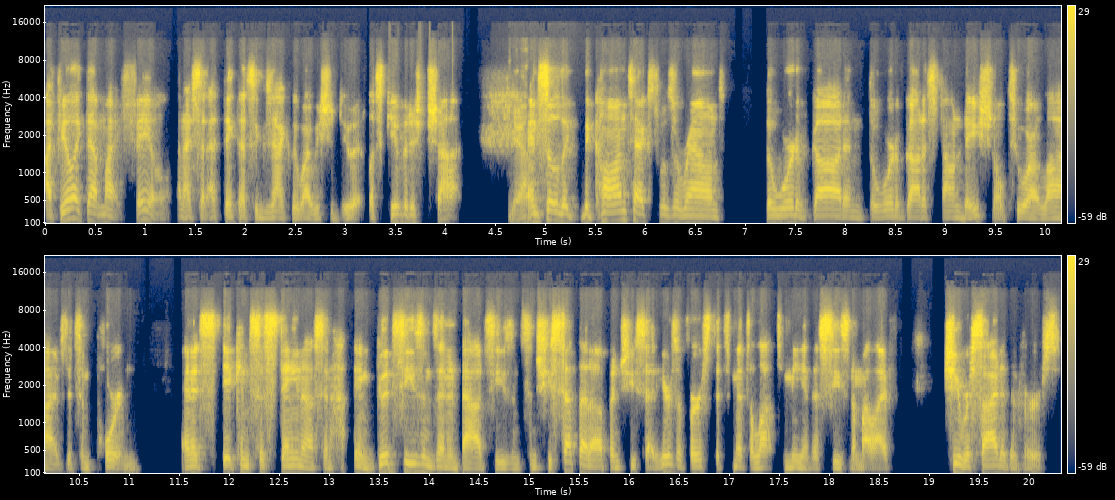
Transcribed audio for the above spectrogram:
I feel like that might fail?" And I said, "I think that's exactly why we should do it. Let's give it a shot." Yeah. And so the the context was around the Word of God, and the Word of God is foundational to our lives. It's important and it's it can sustain us in, in good seasons and in bad seasons and she set that up and she said here's a verse that's meant a lot to me in this season of my life she recited the verse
